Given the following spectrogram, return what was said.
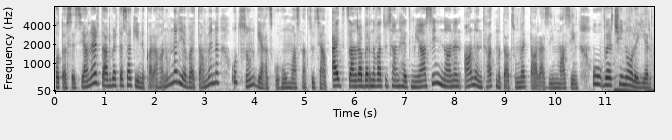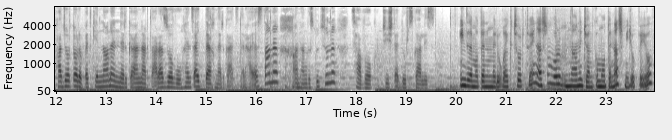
Ֆոտոսեսիաներ, տարբեր տեսակի նկարահանումներ եւ այդ ամենը 80 գեղեցկուհու մասնակցությամբ։ Այդ ծանրաբեռնվածության հետ միասին Նանեն անընդհատ մտածում է տարազի մասին։ Ու վերջին օրը, երբ հաջորդ օրը պետք է Նանեն ներկայանար տարազով ու հենց այդտեղ ներկայացներ Հայաստանը, անհանգստությունը ցավոք ճիշտ է դուրս գալիս։ Ինձ է մոտենում մեր ուղեկցորդուին, ասում որ Նանե ջան կմոտենաս մի րոպեով,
